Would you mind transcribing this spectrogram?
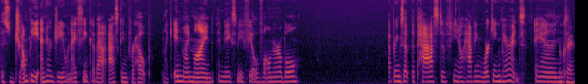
this jumpy energy when I think about asking for help. Like in my mind, it makes me feel vulnerable. That brings up the past of, you know, having working parents and Okay.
